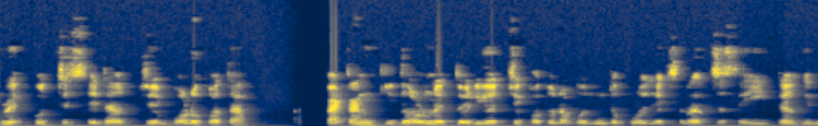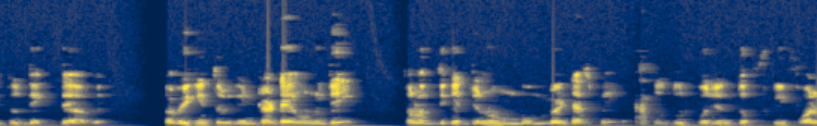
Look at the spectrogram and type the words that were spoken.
ব্রেক করছে, সেটা হচ্ছে বড় কথা প্যাটার্ন কি ধরনের তৈরি হচ্ছে, কতটা পর্যন্ত প্রজেকশন আসছে, সেইটা কিন্তু দেখতে হবে। তবে কিন্তু ইন্টারডে অনুযায়ী তলার দিকের জন্য মুভমেন্ট আসবে এত দূর পর্যন্ত ফ্রি ফল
